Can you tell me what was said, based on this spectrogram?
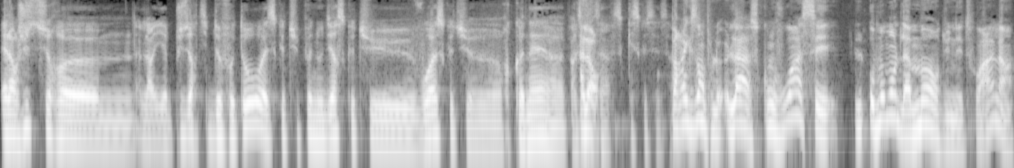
Alors juste sur, euh, alors il y a plusieurs types de photos. Est-ce que tu peux nous dire ce que tu vois, ce que tu reconnais euh, Alors, qu'est-ce que c'est ça? Par exemple, là, ce qu'on voit, c'est au moment de la mort d'une étoile,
